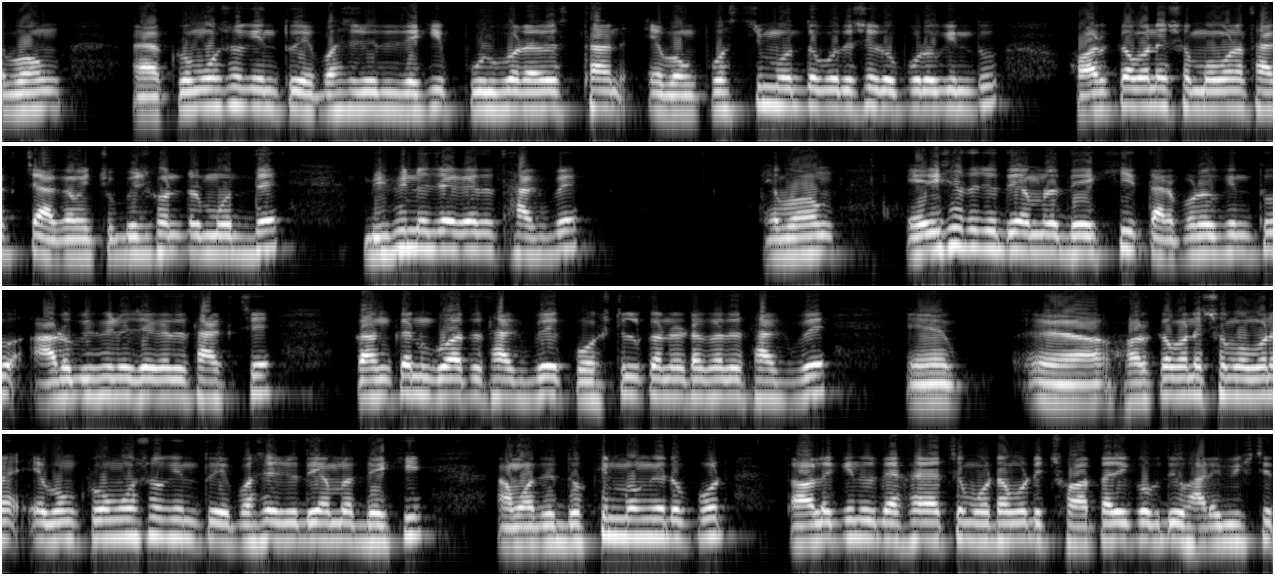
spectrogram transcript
এবং ক্রমশ কিন্তু এপাশে যদি দেখি পূর্ব রাজস্থান এবং পশ্চিম মধ্যপ্রদেশের ওপরও কিন্তু হরকামানের সম্ভাবনা থাকছে আগামী চব্বিশ ঘণ্টার মধ্যে বিভিন্ন জায়গাতে থাকবে। এবং এরই সাথে যদি আমরা দেখি, তারপরেও কিন্তু আরও বিভিন্ন জায়গাতে থাকছে। কাঙ্কান গোয়াতে থাকবে, কোস্টাল কর্ণাটকাতে থাকবে হরকাবানের সম্ভাবনা এবং ক্রমশ কিন্তু এপাশে যদি আমরা দেখি আমাদের দক্ষিণবঙ্গের ওপর তাহলে কিন্তু দেখা যাচ্ছে মোটামুটি ছ তারিখ অবধি ভারী বৃষ্টি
